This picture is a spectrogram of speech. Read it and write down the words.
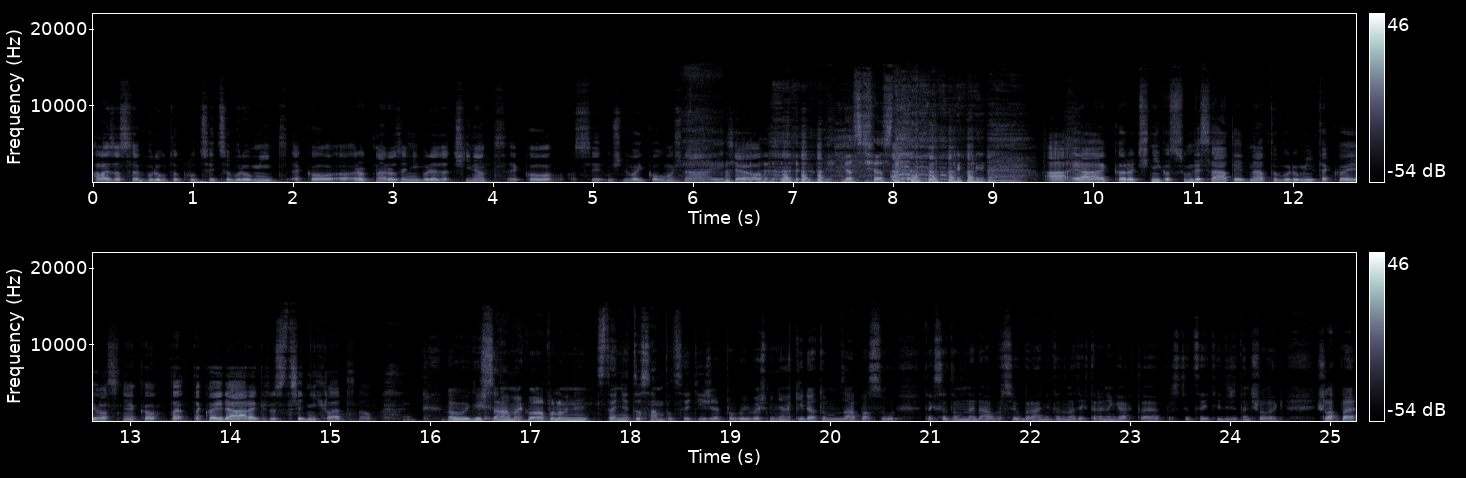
ale zase budou to kluci, co budou mít, jako eh, rok narození bude začínat jako asi už dvojkou možná, jo? Dost často. A já jako ročník 81 to budu mít takový vlastně jako ta, takový dárek do středních let. No. no vidíš sám, jako, ale podle mě stejně to sám pocítí, že pokud budeš mít nějaký datum zápasu, tak se tomu nedá prostě ubránit na těch tréninkách, to je prostě cítit, že ten člověk šlape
